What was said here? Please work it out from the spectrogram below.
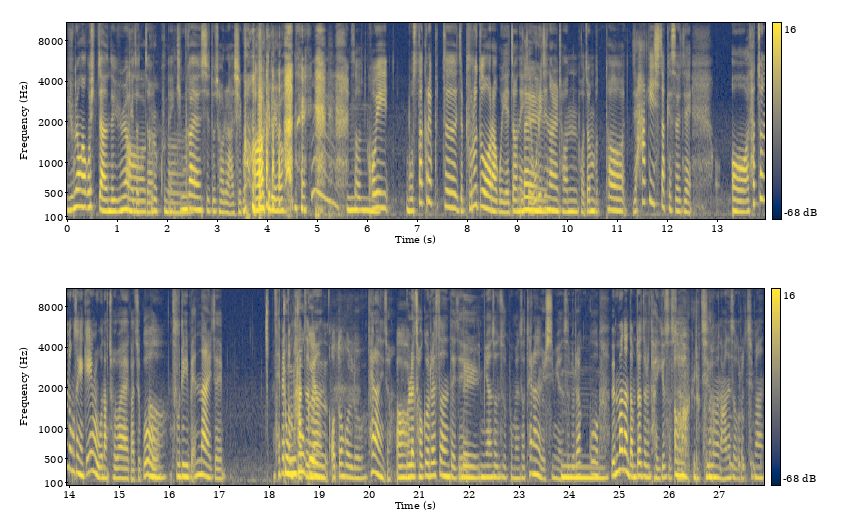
유명하고 싶지 않은데 유명해졌죠. 아, 그렇구나. 네, 김가연 씨도 저를 아시고 아 그래요. 그래서 음. 거의 뭐 스타크래프트 이제 Brood War라고 예전에 이제 네. 오리지널 전 버전부터 이제 하기 시작했어요. 이제 어 사촌 동생이 게임을 워낙 좋아해가지고 아. 둘이 맨날 이제 세뱃돈 받으면 어떤 걸로? 테란이죠. 아. 원래 저그를 했었는데 이제 네. 임요환 선수 보면서 테란을 열심히 연습을 음. 했고 웬만한 남자들은 다 이겼었어요. 아. 지금은 안 해서 그렇지만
